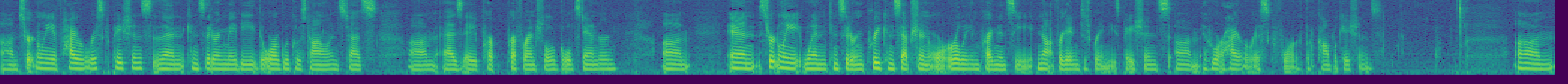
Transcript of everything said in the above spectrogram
um, certainly if higher risk patients, then considering maybe the oral glucose tolerance tests um, as a pre- preferential gold standard. Um, and certainly when considering preconception or early in pregnancy, not forgetting to screen these patients um, who are higher risk for the complications. Um,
